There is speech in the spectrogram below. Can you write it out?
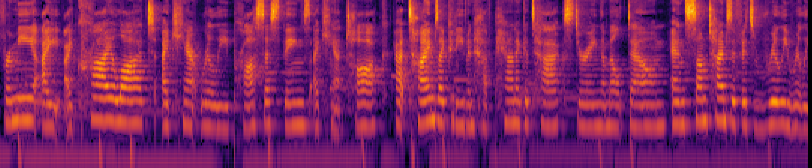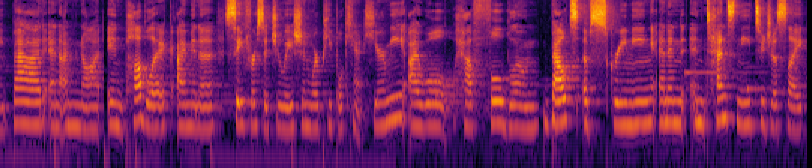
For me, I, I cry a lot. I can't really process things. I can't talk. At times, I could even have panic attacks during a meltdown. And sometimes, if it's really, really bad and I'm not in public, I'm in a safer situation where people can't hear me, I will have full blown bouts of screaming and an intense need to just like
